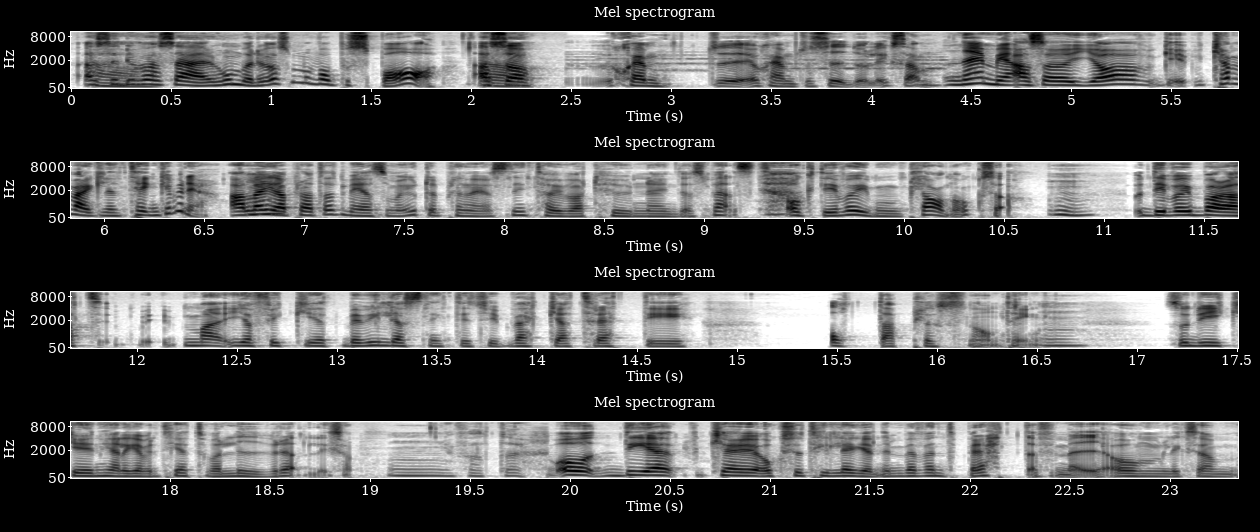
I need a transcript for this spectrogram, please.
Alltså det var så här, hon bara det var som att vara på spa. Alltså skämt, skämt åsido liksom. Nej men alltså jag kan verkligen tänka mig det. Alla jag har pratat med som har gjort ett planerat snitt har ju varit hur nöjda som helst. Och det var ju min plan också. Och Det var ju bara att man, jag fick ett beviljat snitt i typ vecka 38 plus någonting. Så det gick ju en hel graviditet och var livrädd. Liksom. Mm, jag fattar. Och det kan jag också tillägga, ni behöver inte berätta för mig om liksom,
